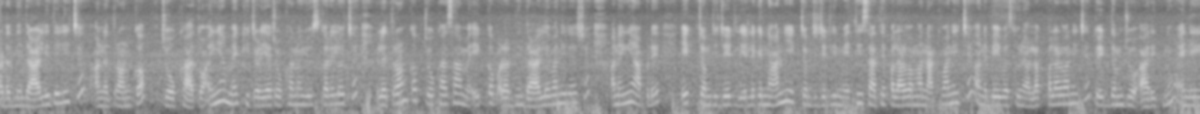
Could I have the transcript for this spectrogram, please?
અડદની દાળ લીધેલી છે અને ત્રણ કપ ચોખા. તો અહીંયા મેં ખીચડિયા ચોખાનો યુઝ કરેલો છે. એટલે ત્રણ કપ ચોખા સામે એક કપ અડદની દાળ લેવાની રહેશે. અને અહીંયા આપણે એક ચમચી જેટલી, એટલે કે નાની એક ચમચી જેટલી મેથી સાથે પલાળવામાં નાખવાની છે અને બે વસ્તુને અલગ પલાળવાની છે. તો એકદમ જો આ રીતનું એની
